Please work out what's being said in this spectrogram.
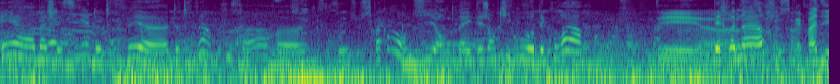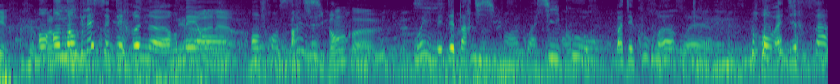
Et bah, je vais essayer de trouver, de trouver un coureur. Je sais pas comment on dit, André, des gens qui courent, des coureurs? Des, euh, Des runners? Je saurais pas dire. En, anglais, c'est des runners, Des mais en, runners. en français. je- Participants, quoi. Oui, mais des participants, quoi. S'ils courent, bah des coureurs, ouais. On va dire ça.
